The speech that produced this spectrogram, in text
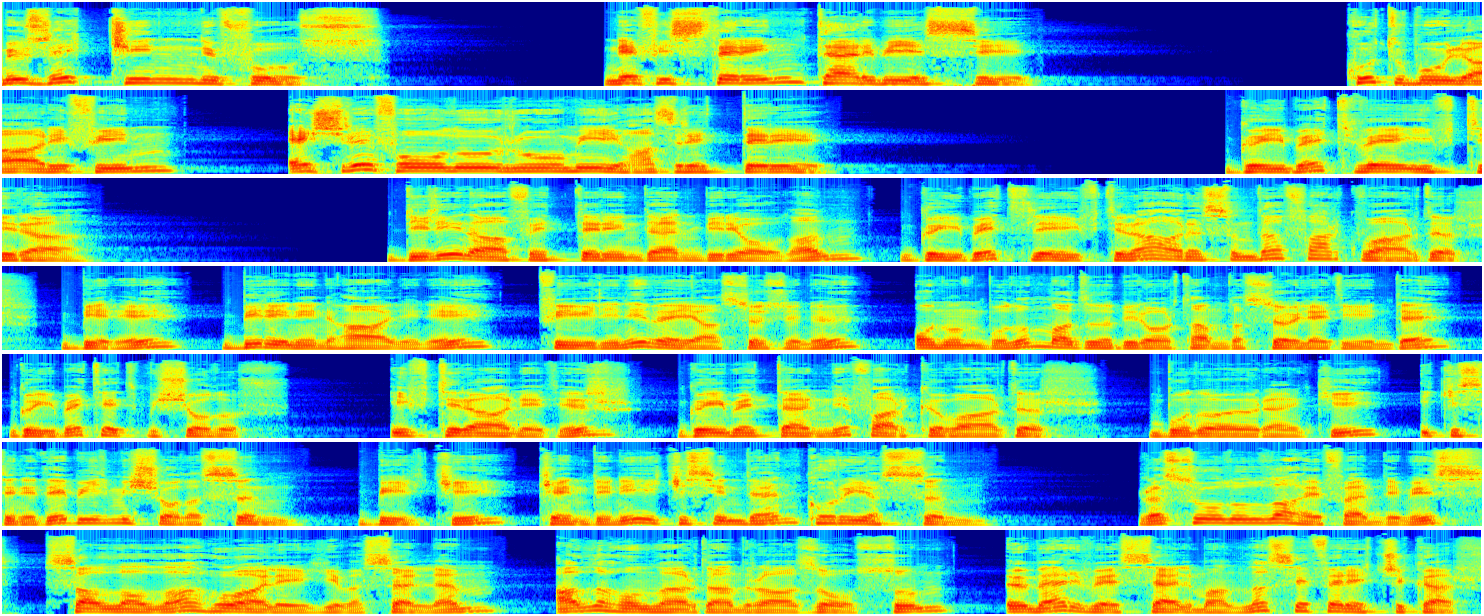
Müzekkin nüfus, nefislerin terbiyesi, Kutbul Arif'in Eşrefoğlu Rumi Hazretleri, Gıybet ve iftira. Dilin afetlerinden biri olan gıybetle iftira arasında fark vardır. Biri, birinin halini, fiilini veya sözünü onun bulunmadığı bir ortamda söylediğinde gıybet etmiş olur. İftira nedir? Gıybetten ne farkı vardır? Bunu öğren ki ikisini de bilmiş olasın. Bil ki kendini ikisinden koruyasın. Resulullah Efendimiz sallallahu aleyhi ve sellem Allah onlardan razı olsun Ömer ve Selman'la sefere çıkar.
